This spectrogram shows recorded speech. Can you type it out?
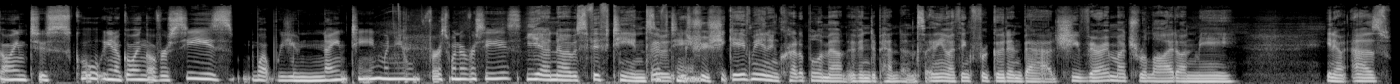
going to school, you know, going overseas. What were you, 19 when you first went overseas? Yeah, no, I was 15. 15. So true. She gave me an incredible amount of independence. I, you know, I think for good and bad. She very much relied on me, you know, as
